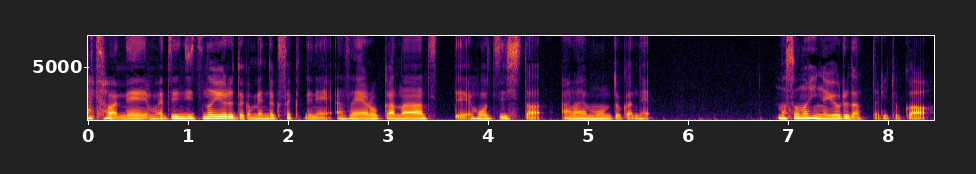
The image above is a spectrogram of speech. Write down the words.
あとはね、まあ、前日の夜とかめんどくさくてね朝やろうかなっつって放置した洗い物とかね、まあ、その日の夜だったりとか、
